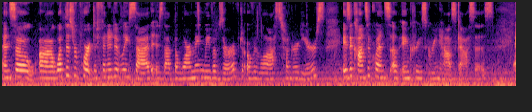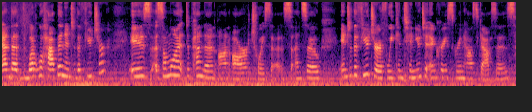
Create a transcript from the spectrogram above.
And so, uh, what this report definitively said is that the warming we've observed over the last hundred years is a consequence of increased greenhouse gases. And that what will happen into the future is somewhat dependent on our choices. And so, into the future, if we continue to increase greenhouse gases,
